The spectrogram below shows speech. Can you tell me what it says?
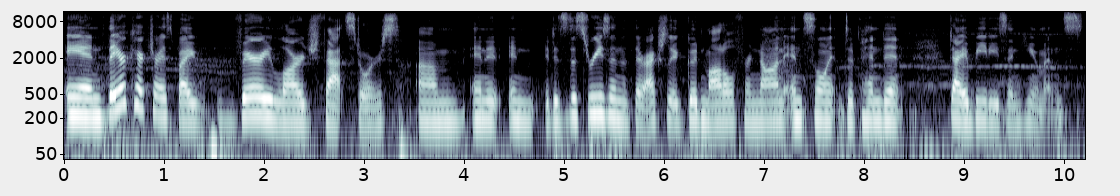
And they are characterized by very large fat stores. Um, and, it, and it is this reason that they're actually a good model for non-insulin dependent diabetes in humans.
